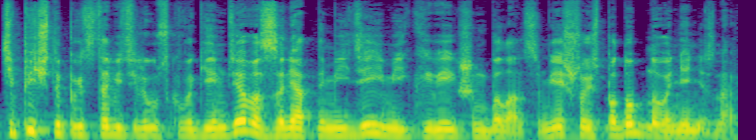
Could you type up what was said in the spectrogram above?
типичный представитель русского геймдева с занятными идеями и кривейшим балансом. Есть что из подобного? Не, не знаю.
